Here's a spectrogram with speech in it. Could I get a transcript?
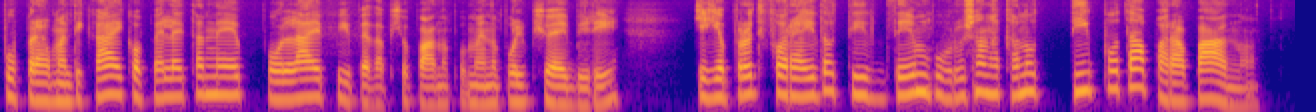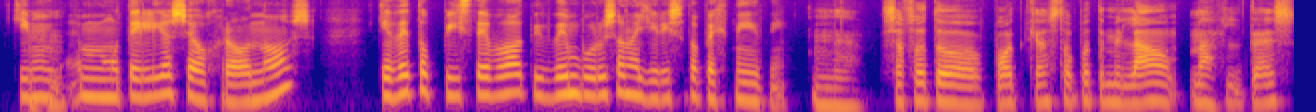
που πραγματικά η κοπέλα ήταν πολλά επίπεδα πιο πάνω από μένα, πολύ πιο έμπειρη και για πρώτη φορά είδα ότι δεν μπορούσα να κάνω τίποτα παραπάνω και μου τελείωσε ο χρόνος και δεν το πίστευα ότι δεν μπορούσα να γυρίσω το παιχνίδι. Ναι. Σε αυτό το podcast, όποτε μιλάω με αθλητές,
